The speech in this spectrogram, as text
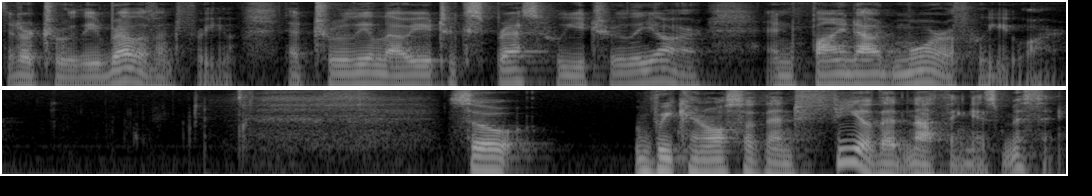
that are truly relevant for you, that truly allow you to express who you truly are and find out more of who you are. So we can also then feel that nothing is missing.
